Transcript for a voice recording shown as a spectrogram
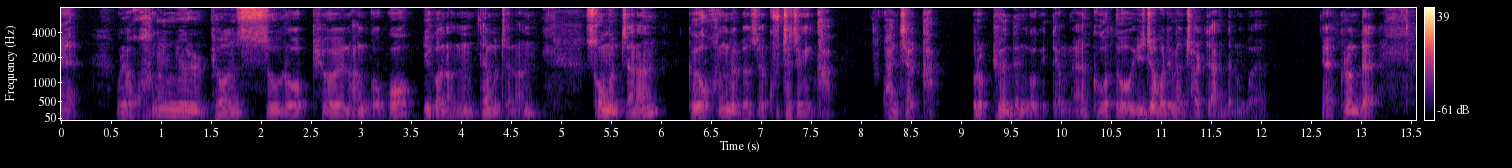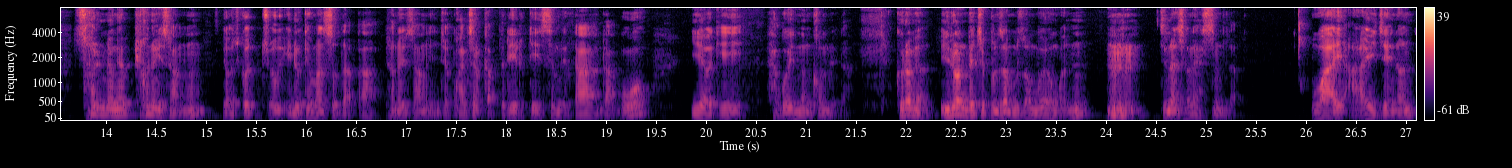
예. 우리 확률 변수로 표현한 거고 이거는 대문자는 소문자는 그 확률 변수의 구체적인 값, 관찰 값으로 표현된 거기 때문에 그것도 잊어버리면 절대 안 되는 거예요. 예. 그런데 설명의 편의상 여지껏 쭉 이렇게만 쓰다가 편의상 이제 관찰 값들이 이렇게 있습니다. 라고 이야기 하고 있는 겁니다. 그러면 이런 배치 분산 분석 모형은 지난 시간에 했습니다. yij는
